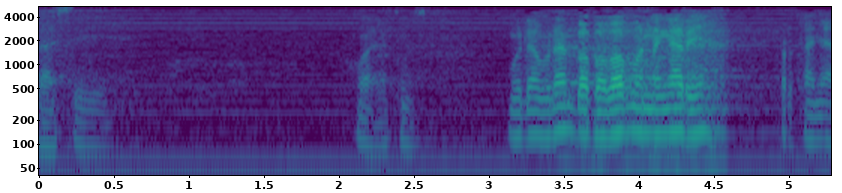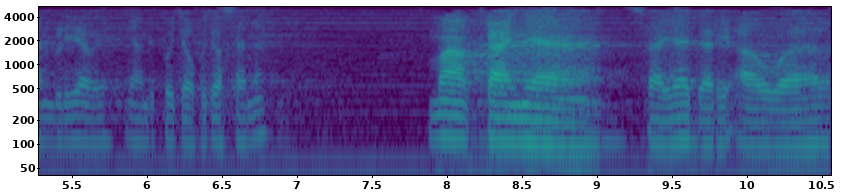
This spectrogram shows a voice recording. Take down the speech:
kasih. Waalaikumsalam. Mudah-mudahan Bapak-bapak mendengar ya pertanyaan beliau ya yang di pojok-pojok sana. Makanya saya dari awal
